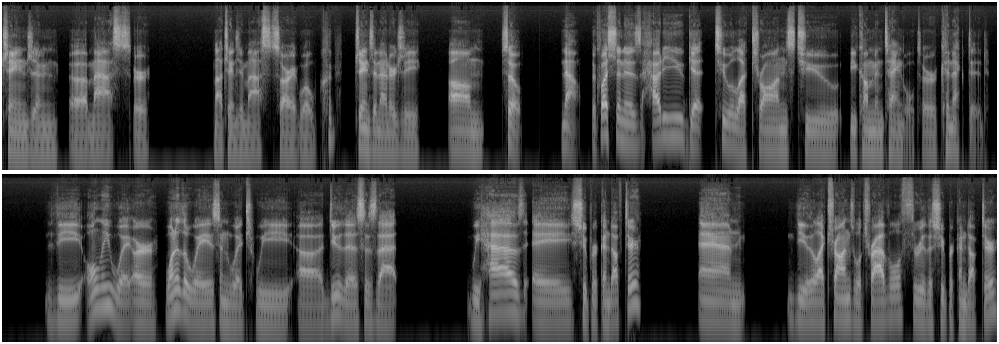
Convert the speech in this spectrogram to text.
change in uh, mass or not change in mass. Sorry, well, change in energy. Um, so Now, the question is how do you get two electrons to become entangled or connected? The only way, or one of the ways in which we uh, do this, is that we have a superconductor and the electrons will travel through the superconductor,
